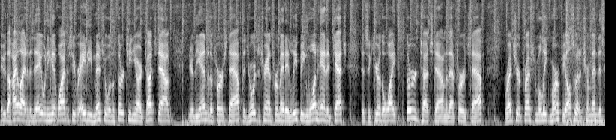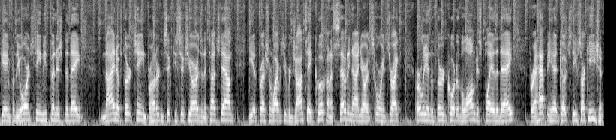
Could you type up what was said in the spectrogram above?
maybe the highlight of the day when he hit wide receiver A.D. Mitchell with a 13 yard touchdown near the end of the first half. The Georgia transfer made a leaping one handed catch to secure the White's third touchdown of that first half. Redshirt freshman Maalik Murphy also had a tremendous game for the Orange team. He finished today 9 of 13 for 166 yards and a touchdown. He had freshman wide receiver Johntay Cook on a 79 yard scoring strike early in the third quarter, the longest play of the day for a happy head coach, Steve Sarkisian.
